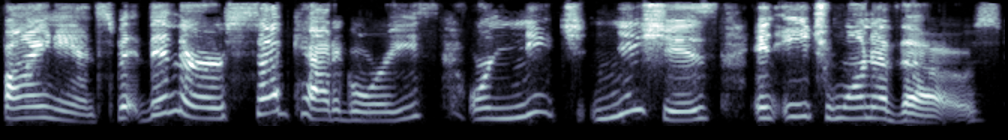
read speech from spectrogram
finance. But then there are subcategories or niche niches in each one of those.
